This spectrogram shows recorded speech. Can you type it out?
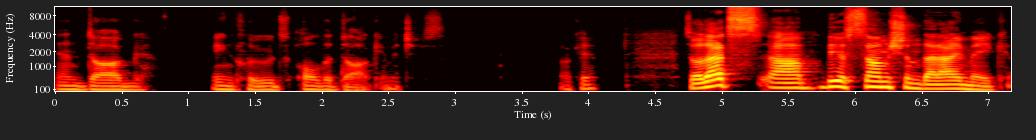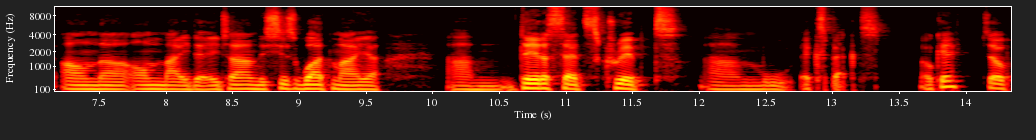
and dog includes all the dog images, okay? So that's uh, the assumption that I make on uh, on my data, and this is what my uh, um, dataset script um, expects. Okay, so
